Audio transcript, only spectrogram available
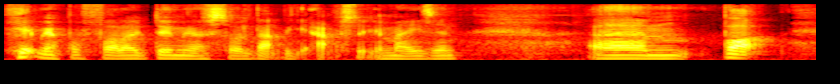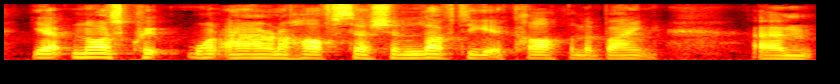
Hit me up a follow. Do me a solid. That'd be absolutely amazing. Um, but yep, nice quick one hour and a half session. Love to get a carp on the bank. Um,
